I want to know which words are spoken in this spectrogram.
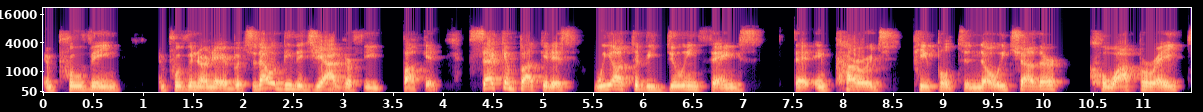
improving improving our neighborhood. So that would be the geography bucket. Second bucket is we ought to be doing things that encourage people to know each other, cooperate.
